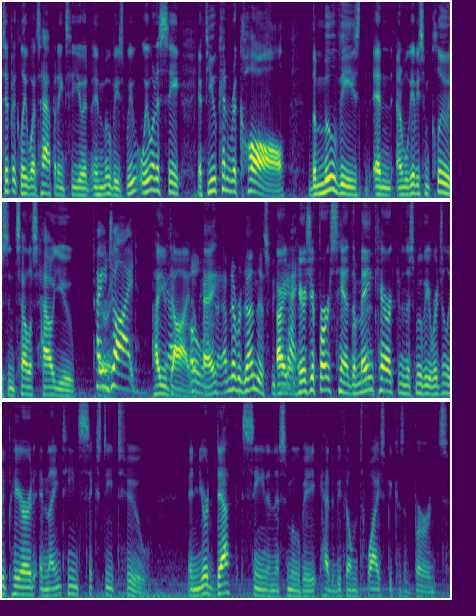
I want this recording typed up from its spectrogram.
typically what's happening to you in, in movies. We we want to see if you can recall the movies, and and we'll give you some clues and tell us how you How you died. how you Yeah. died. Oh, okay. I've never done this before. All right, Okay. here's your first hint. The main character in this movie originally appeared in 1962, and your death scene in this movie had to be filmed twice because of birds.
